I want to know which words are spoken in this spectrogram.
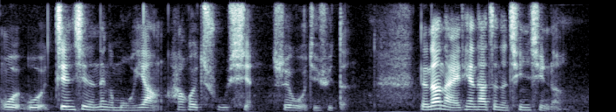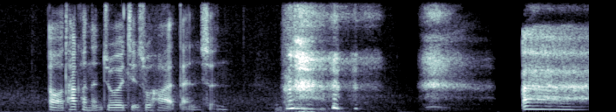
我我坚信的那个模样，它会出现，所以我继续等。等到哪一天他真的清醒了，呃，他可能就会结束他的单身。唉，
